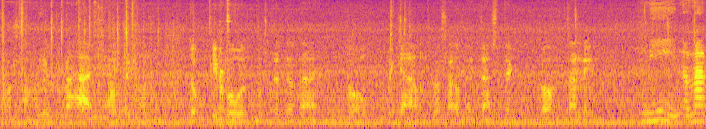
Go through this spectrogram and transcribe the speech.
Tuossa on nyt vähän isompi on tukkipuut, mutta tota, tuo mikä on tuossa otetaan sitten kohta, niin Niin, no mä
